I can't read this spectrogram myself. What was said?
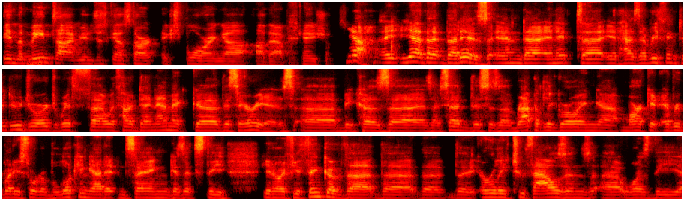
in the mm-hmm. meantime, you're just going to start exploring uh, other applications. Yeah, yeah, that that is, and uh, and it uh, it has everything to do, George, with uh, with how dynamic uh, this area is. Uh, because as I said, this is a rapidly growing market. Everybody's sort of looking at it and saying, because it's the, you know, if you think of the the the, the early 2000s was the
